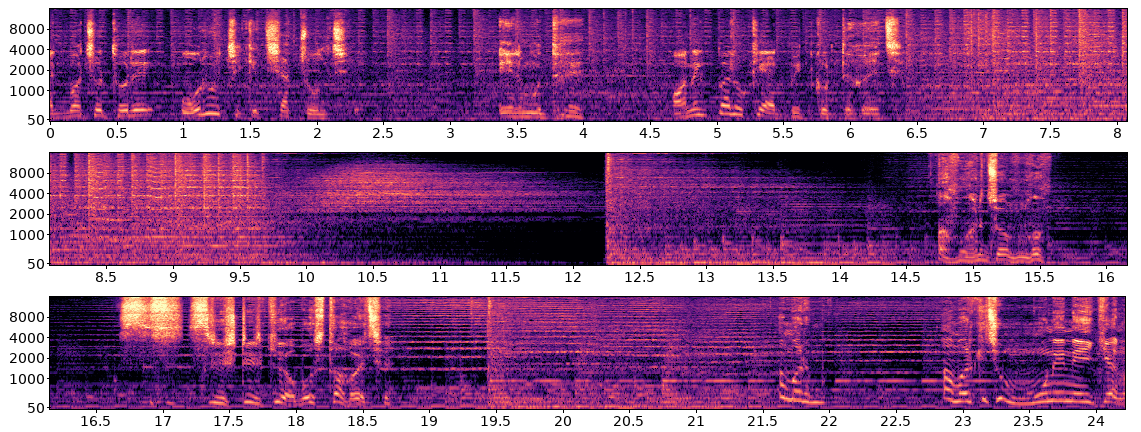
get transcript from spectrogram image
এক বছর ধরে ওরও চিকিৎসা চলছে। এর মধ্যে অনেকবার ওকে অ্যাডমিট করতে হয়েছে। আমার জন্য সৃষ্টির কি অবস্থা হয়েছে? আমার আমার কিছু মনে নেই কেন?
